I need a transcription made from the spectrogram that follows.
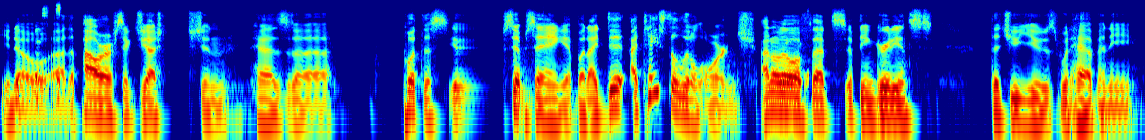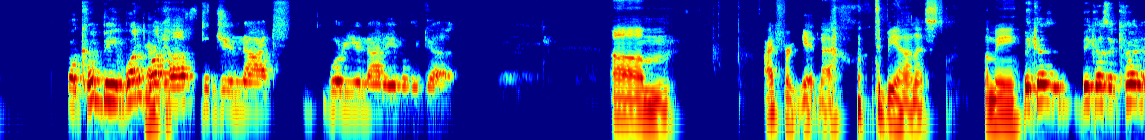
you know, uh, the power of suggestion has uh, put this you know, sip saying it, but I did I taste a little orange. I don't know if that's if the ingredients that you used would have any. Well, could be. What what Dark. hop did you not? Were you not able to get? um, I forget now, to be honest. Let me, Because because it could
